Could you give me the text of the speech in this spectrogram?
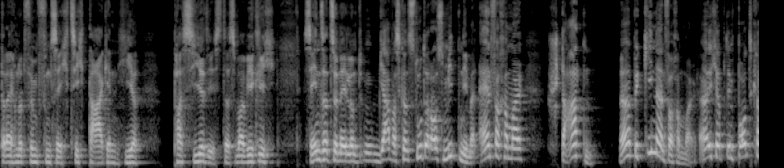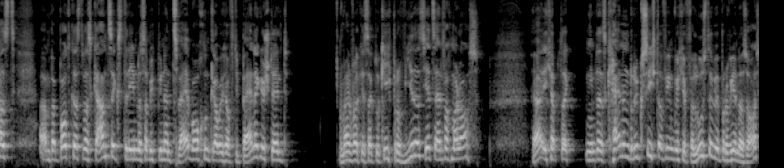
365 Tagen hier passiert ist. Das war wirklich sensationell. Und ja, was kannst du daraus mitnehmen? Einfach einmal starten. Ja, beginn einfach einmal. Ja, ich habe den Podcast, ähm, beim Podcast was ganz extrem, das habe ich binnen zwei Wochen, glaube ich, auf die Beine gestellt. Und einfach gesagt, okay, ich probiere das jetzt einfach mal aus. Ja, ich da, nehme da jetzt keinen Rücksicht auf irgendwelche Verluste, wir probieren das aus.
